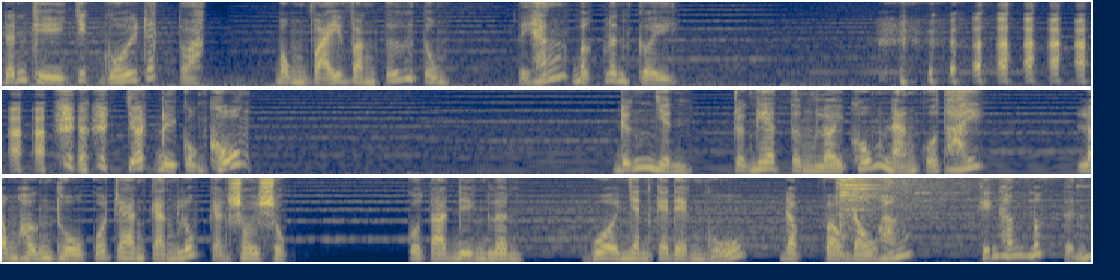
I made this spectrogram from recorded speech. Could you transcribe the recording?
Đến khi chiếc gối rách toạc, Bông vải văng tứ tung, Thì hắn bật lên cười. Chết đi con khốn! Đứng nhìn, rồi nghe từng lời khốn nạn của Thái. Lòng hận thù của Trang càng lúc càng sôi sục. Cô ta điên lên, Quơ nhanh cây đèn ngủ, Đập vào đầu hắn, Khiến hắn bất tỉnh.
